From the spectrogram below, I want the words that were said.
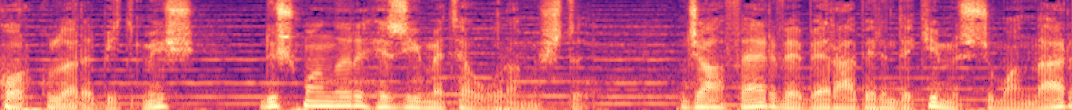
Korkuları bitmiş, düşmanları hezimete uğramıştı. Cafer ve beraberindeki Müslümanlar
